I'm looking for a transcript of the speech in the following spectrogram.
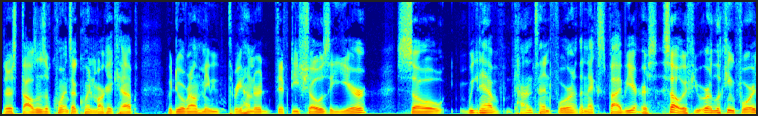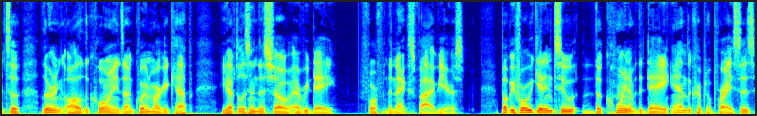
there's thousands of coins on CoinMarketCap. We do around maybe 350 shows a year. So we can have content for the next five years. So if you are looking forward to learning all the coins on CoinMarketCap, you have to listen to this show every day for the next five years. But before we get into the coin of the day and the crypto prices,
